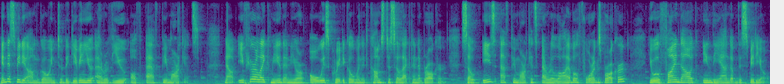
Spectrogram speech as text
In this video, I'm going to be giving you a review of FP Markets. Now, if you're like me, then you're always critical when it comes to selecting a broker. So is FP Markets a reliable Forex broker? You will find out in the end of this video.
